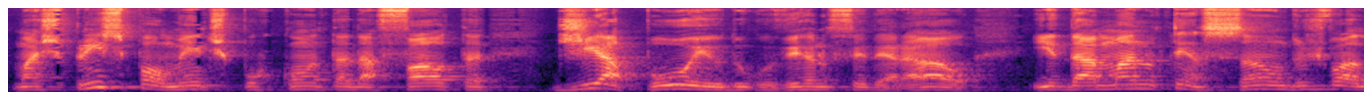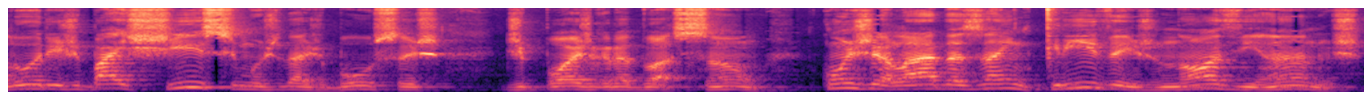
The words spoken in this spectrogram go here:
mas principalmente por conta da falta de apoio do governo federal e da manutenção dos valores baixíssimos das bolsas de pós-graduação, congeladas há incríveis nove anos,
